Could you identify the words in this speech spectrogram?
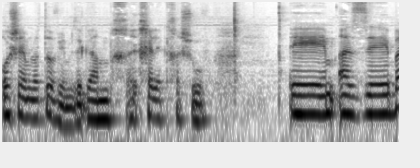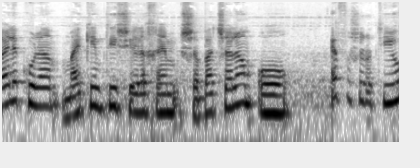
או שהם לא טובים, זה גם חלק חשוב. אמ, אז אה, ביי לכולם, מייק אימתי, שיהיה לכם שבת שלום, או איפה שלא תהיו.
